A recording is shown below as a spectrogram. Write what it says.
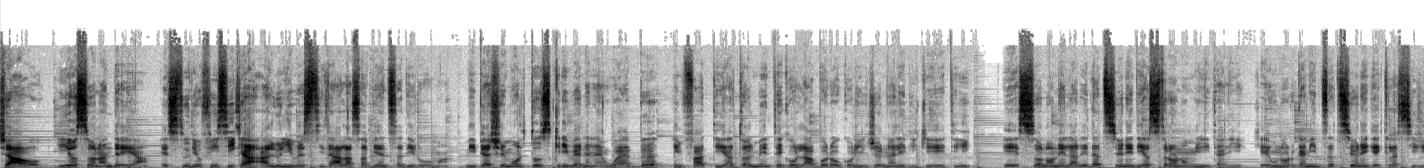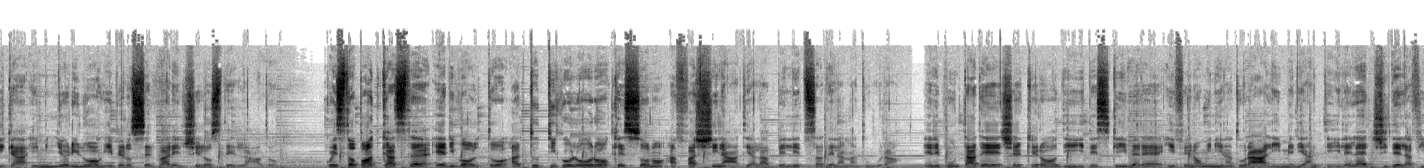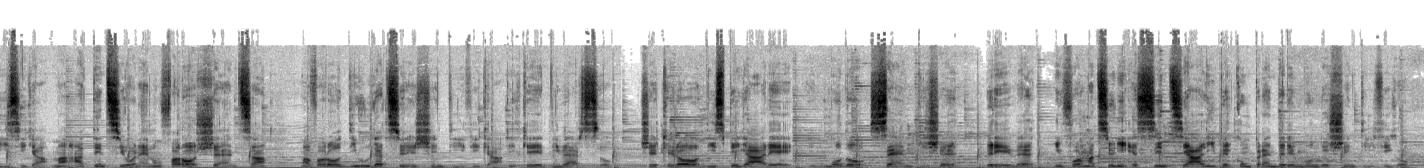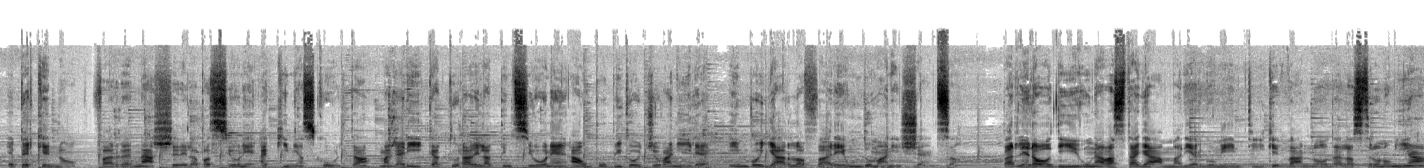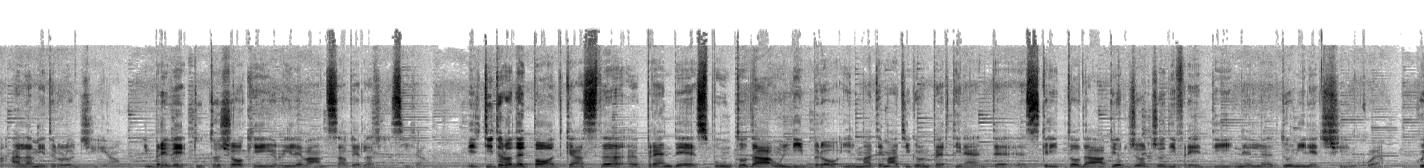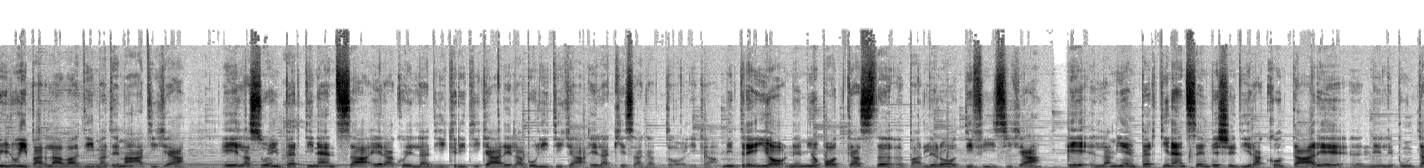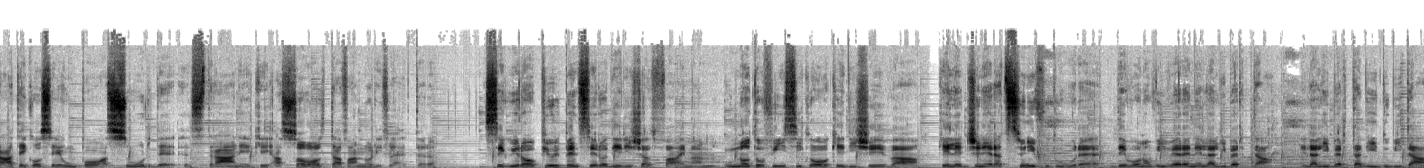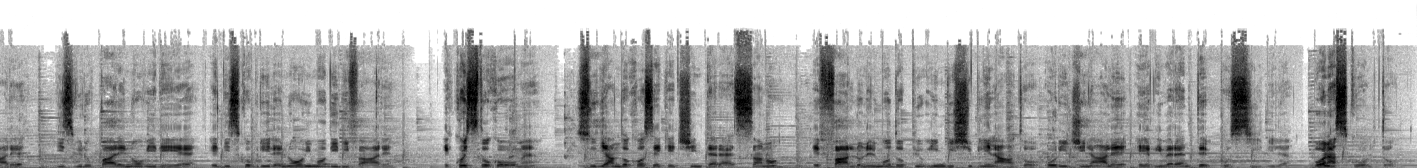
Ciao, io sono Andrea e studio fisica all'Università La Sapienza di Roma. Mi piace molto scrivere nel web, infatti attualmente collaboro con il giornale di Chieti e sono nella redazione di Astronomy Italy, che è un'organizzazione che classifica i migliori luoghi per osservare il cielo stellato. Questo podcast è rivolto a tutti coloro che sono affascinati alla bellezza della natura. Nelle puntate cercherò di descrivere i fenomeni naturali mediante le leggi della fisica, ma attenzione, non farò scienza, ma farò divulgazione scientifica, il che è diverso. Cercherò di spiegare in modo semplice, breve, informazioni essenziali per comprendere il mondo scientifico e perché no, far nascere la passione a chi mi ascolta, magari catturare l'attenzione a un pubblico giovanile e invogliarlo a fare un domani in scienza. Parlerò di una vasta gamma di argomenti che vanno dall'astronomia alla meteorologia, in breve tutto ciò che è in rilevanza per la fisica. Il titolo del podcast eh, prende spunto da un libro, Il matematico impertinente, eh, scritto da Pier Giorgio Di Freddi nel 2005. Qui lui parlava di matematica e la sua impertinenza era quella di criticare la politica e la Chiesa cattolica, mentre io nel mio podcast eh, parlerò di fisica e la mia impertinenza è invece di raccontare nelle puntate cose un po' assurde, strane, che a sua volta fanno riflettere. Seguirò più il pensiero di Richard Feynman, un noto fisico che diceva che le generazioni future devono vivere nella libertà, nella libertà di dubitare, di sviluppare nuove idee e di scoprire nuovi modi di fare. E questo come? Studiando cose che ci interessano e farlo nel modo più indisciplinato, originale e irriverente possibile. Buon ascolto!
